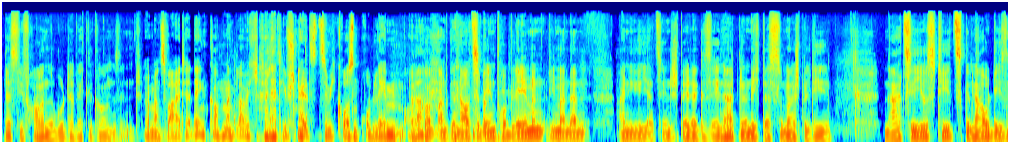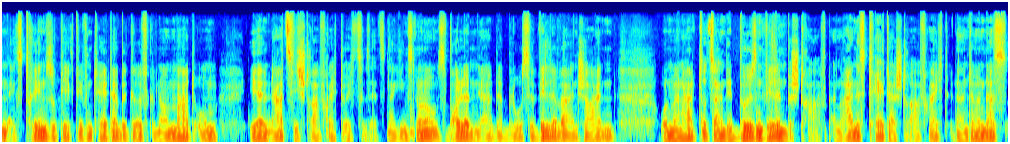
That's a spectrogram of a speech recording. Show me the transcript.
dass die Frauen so gut da weggekommen sind. Wenn man es weiterdenkt, kommt man, glaube ich, relativ schnell zu ziemlich großen Problemen, oder? Da kommt man genau zu den Problemen, die man dann einige Jahrzehnte später gesehen hat, nämlich dass zum Beispiel die Nazi-Justiz genau diesen extrem subjektiven Täterbegriff genommen hat, um ihr Nazi-Strafrecht durchzusetzen. Da ging es nur noch ums Wollen, ja. Der bloße Wille war entscheidend und man hat sozusagen den bösen Willen bestraft. Ein reines Täterstrafrecht nannte man das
